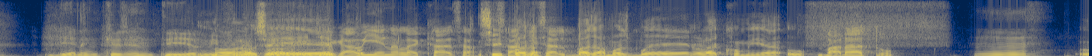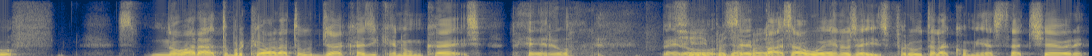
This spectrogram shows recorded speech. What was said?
¿Bien en qué sentido? No, no sé. Eh, llega bien a la casa, Sí, sano y pasamos bueno, la comida, uff. barato. Mm, Uf, no barato, porque barato ya casi que nunca es, pero, pero Sí, pues se cuando- pasa bueno, se disfruta, la comida está chévere.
